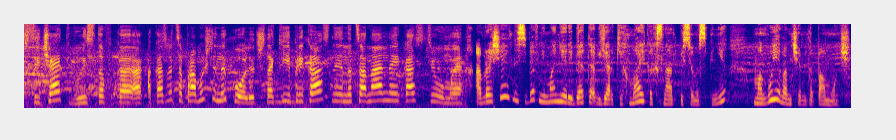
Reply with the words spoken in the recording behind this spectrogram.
встречает выставка. Оказывается, промышленный колледж. Такие прекрасные национальные костюмы. Обращают на себя внимание ребята в ярких майках с надписью на спине «Могу я вам чем-то помочь?».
